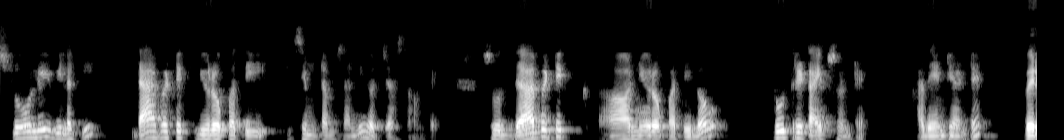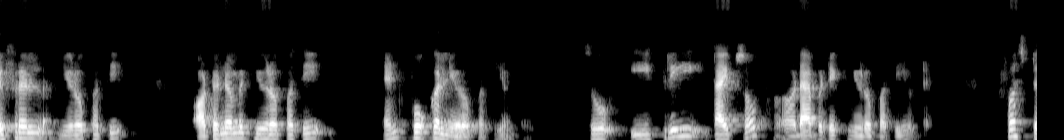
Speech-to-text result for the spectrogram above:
స్లోలీ వీళ్ళకి డయాబెటిక్ న్యూరోపతి సిమ్టమ్స్ అన్నీ వచ్చేస్తూ ఉంటాయి. సో డయాబెటిక్ న్యూరోపతిలో టూ త్రీ టైప్స్ ఉంటాయి. అదేంటి అంటే peripheral neuropathy autonomic neuropathy and focal neuropathy ఉంటాయి. సో ఈ three types of diabetic neuropathy ఉంటాయి. ఫస్ట్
